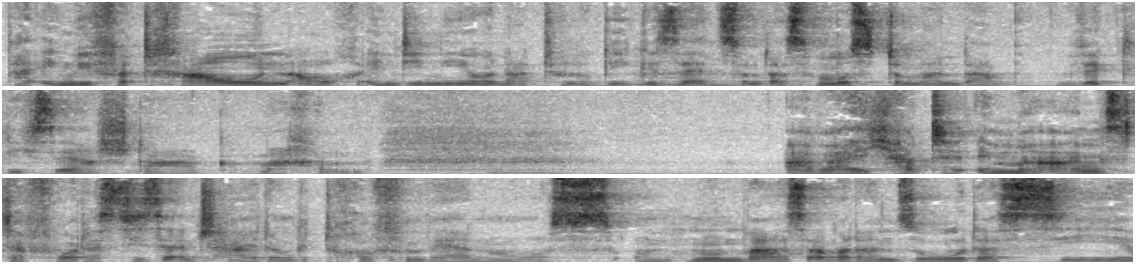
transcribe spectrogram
da irgendwie Vertrauen auch in die Neonatologie gesetzt und das musste man da wirklich sehr stark machen. Aber ich hatte immer Angst davor, dass diese Entscheidung getroffen werden muss. Und nun war es aber dann so, dass sie,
